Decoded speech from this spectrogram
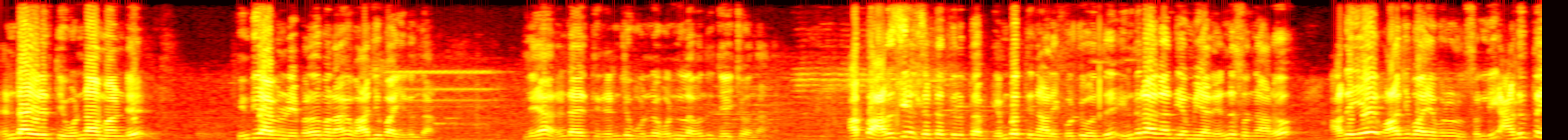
ரெண்டாயிரத்தி ஒன்றாம் ஆண்டு இந்தியாவினுடைய பிரதமராக வாஜ்பாய் இருந்தார். இல்லையா? ரெண்டாயிரத்தி ரெண்டு ஒன்று ஒன்றில் வந்து ஜெயிச்சு வந்தாங்க. அப்போ அரசியல் சட்ட திருத்தம் எண்பத்தி நாலை கொண்டு வந்து இந்திரா காந்தி அம்மையார் என்ன சொன்னாரோ அதையே வாஜ்பாய் அவர்கள் சொல்லி அடுத்த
